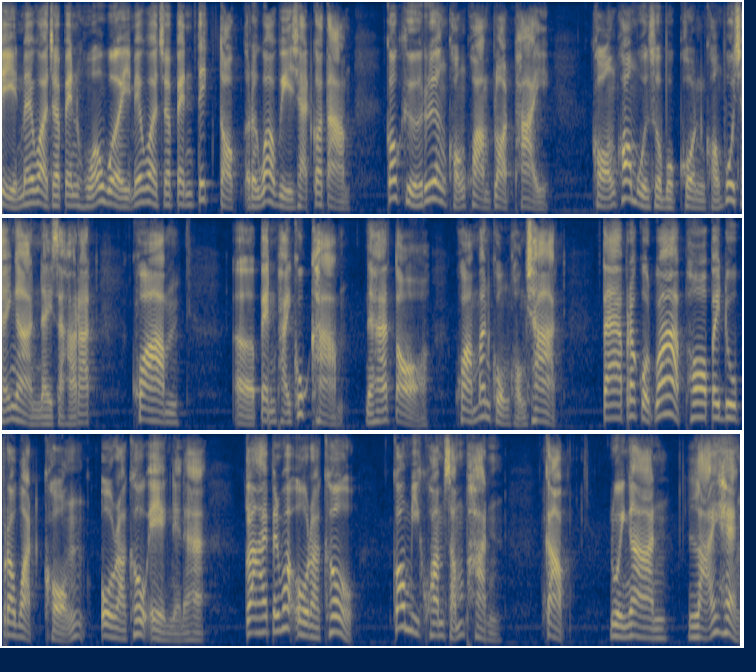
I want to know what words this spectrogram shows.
จีนไม่ว่าจะเป็นหัวเว่ยไม่ว่าจะเป็น TikTok หรือว่า WeChat ก็ตาม ก็คือเรื่องของความปลอดภัย ของข้อมูลส่วนบุคคลของผู้ใช้งานในสหรัฐ ความเเป็นภัยคุกคามนะฮะต่อความมั่นคงของชาติ แต่ปรากฏว่าพอไปดูประวัติของ Oracle เองเนี่ยนะฮะกลายเป็นว่า Oracle ก็มีความสัมพันธ์กับ หน่วยงานหลายแห่ง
